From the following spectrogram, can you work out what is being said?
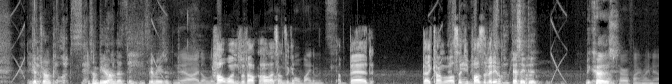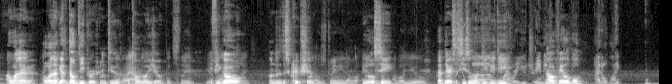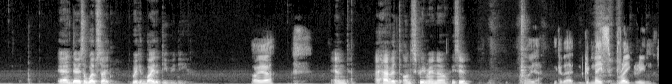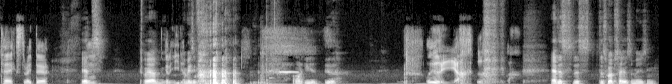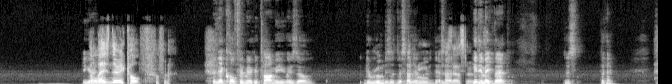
Get drunk. Get some beer on that thing. It'd be amazing. Yeah, I don't look Hot so ones with alcohol? That sounds like a, a bad, bad combo. Also, did you pause the video? Yes, I did. Because terrifying right now. I wanna I wanna get delve deeper into Whenever the I Tom have a Lloyd show. good sleep, yeah, If you go On the description I was dreaming about you will see that there's a season one DVD Why were you dreaming? now available, I don't like. and there's a website where you can buy the DVD. Oh yeah. And I have it on the screen right now. You see it? Oh yeah. Look at that. Good, nice bright green text right there. It's hmm. yeah, Gotta eat it. amazing. I want to eat it. Ugh. Ugh, yuck. And this this this website is amazing. You The got legendary cult. is that cult for American Tommy Wiseau? The room dis- the decided. room disaster. He didn't make that. Just the heck.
